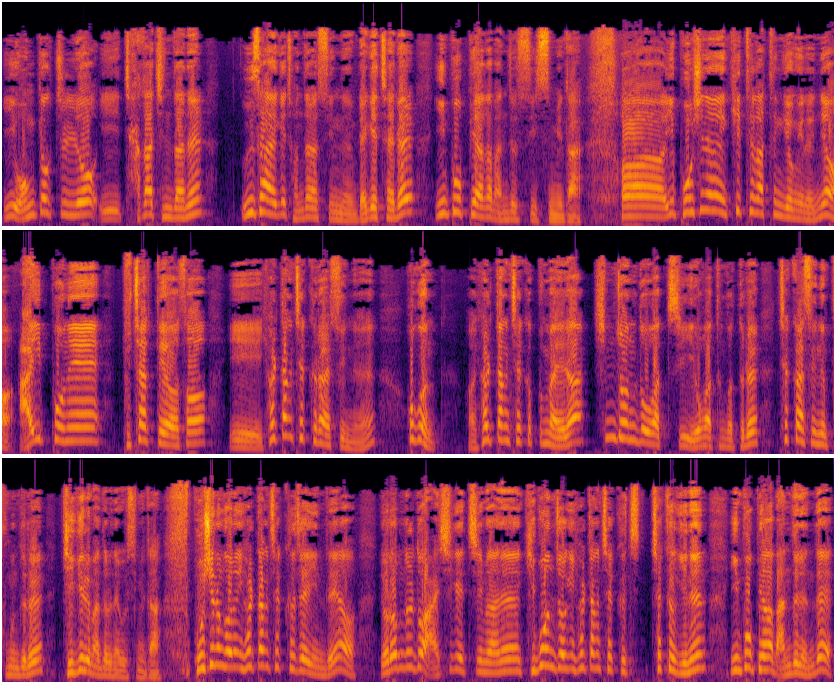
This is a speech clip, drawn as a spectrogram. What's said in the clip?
이 원격 진료 이 자가 진단을 의사에게 전달할 수 있는 매개체를 인포피아가 만들 수 있습니다. 어, 이 보시는 키트 같은 경우에는요, 아이폰에 부착되어서 이 혈당 체크를 할 수 있는 혹은 어, 혈당 체크뿐만 아니라 심전도 같이 이와 같은 것들을 체크할 수 있는 부분들을 기기를 만들어내고 있습니다. 보시는 거는 혈당 체크제인데요. 여러분들도 아시겠지만은 기본적인 혈당 체크 체크기는 인포피아가 만드는데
